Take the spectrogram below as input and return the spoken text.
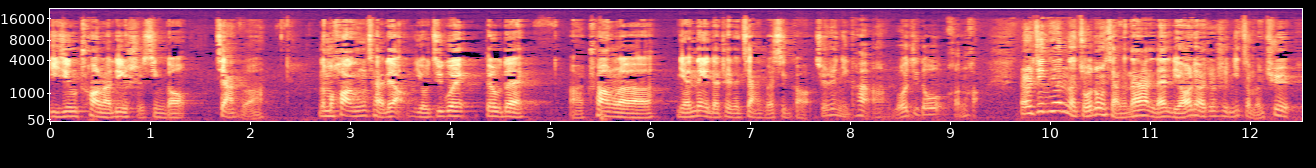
已经创了历史新高价格啊，那么化工材料有机硅对不对啊？创了年内的这个价格新高。其实你看啊，逻辑都很好。但是今天呢，着重想跟大家来聊聊，就是你怎么去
